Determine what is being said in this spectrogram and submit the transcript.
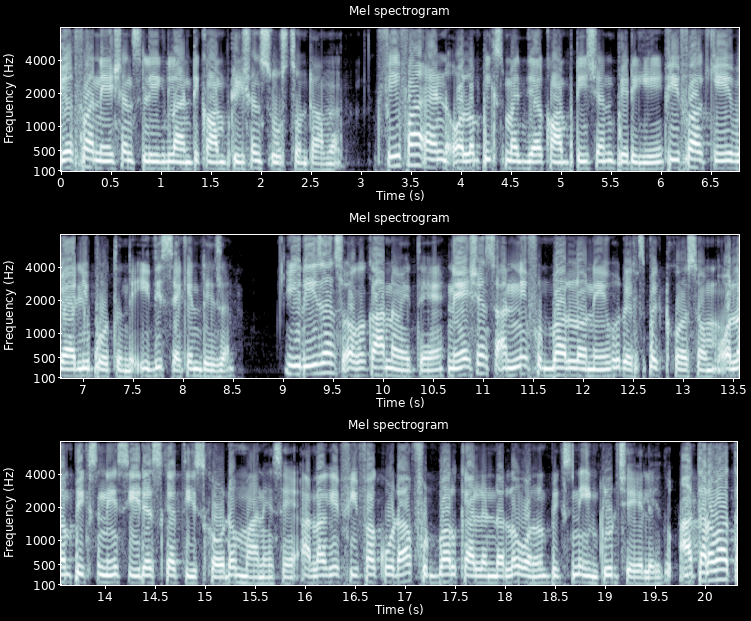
యుఎఫ్ఆ నేషన్స్ లీగ్ లాంటి కాంపిటీషన్ చూస్తుంటాము. ఫీఫా అండ్ ఒలింపిక్స్ మధ్య కాంపిటీషన్ పెరిగి ఫీఫాకి వాల్యూ పోతుంది. ఇది సెకండ్ రీజన్. ఈ రీజన్స్ ఒక కారణం అయితే నేషన్స్ అన్ని ఫుట్బాల్లోని రెస్పెక్ట్ కోసం ఒలింపిక్స్ని సీరియస్గా తీసుకోవడం మానేసాయి అలాగే ఫీఫా కూడా ఫుట్బాల్ క్యాలెండర్లో ఒలింపిక్స్ని ఇంక్లూడ్ చేయలేదు. ఆ తర్వాత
